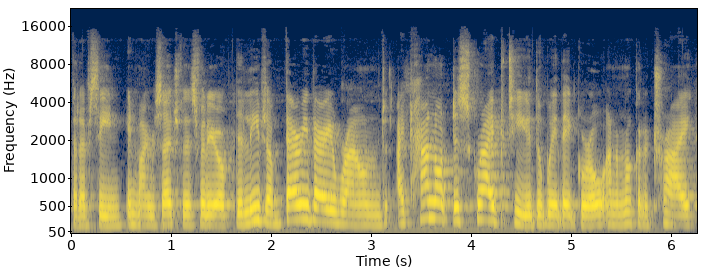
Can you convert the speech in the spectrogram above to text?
that I've seen in my research for this video. The leaves are very, very round. I cannot describe to you the way they grow, and I'm not gonna try,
